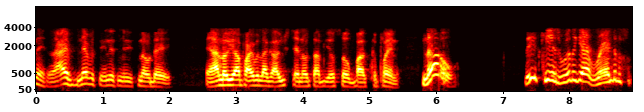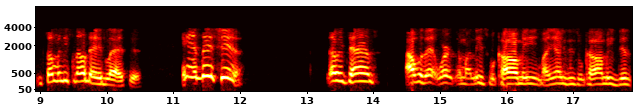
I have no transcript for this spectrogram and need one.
sense. I've never seen this many snow days. And I know y'all probably like, "Oh, you standing on top of your soapbox complaining." No, these kids really got random so many snow days last year and this year. How many times I was at work and my niece would call me, my young niece would call me just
